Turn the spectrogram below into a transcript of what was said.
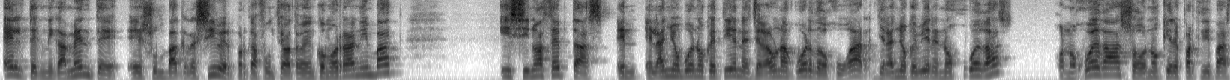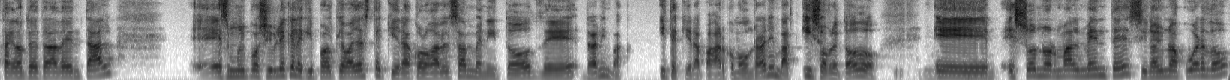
Él técnicamente es un back receiver porque ha funcionado también como running back y si no aceptas en el año bueno que tienes llegar a un acuerdo o jugar y el año que viene no juegas, o no juegas, o no quieres participar hasta que no te traden tal, es muy posible que el equipo al que vayas te quiera colgar el San Benito de running back y te quiera pagar como un running back. Y sobre todo, eh, eso normalmente, si no hay un acuerdo,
